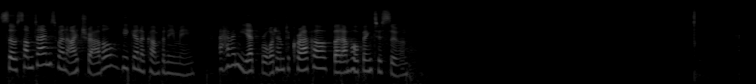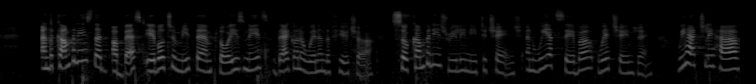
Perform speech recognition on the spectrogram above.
So sometimes when I travel, he can accompany me. I haven't yet brought him to Krakow, but I'm hoping to soon. And the companies that are best able to meet their employees' needs, they're going to win in the future. So companies really need to change. And we at Sabre, we're changing. We actually have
